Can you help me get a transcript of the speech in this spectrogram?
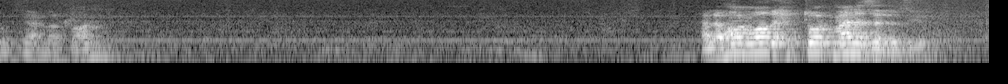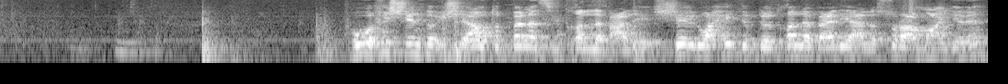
بدي اعمل run هلا هون واضح ال torque ما نزل ل zero هو فيش عنده شيء out of balance يتغلب عليه، الشيء الوحيد اللي بده يتغلب عليه على سرعة معينة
